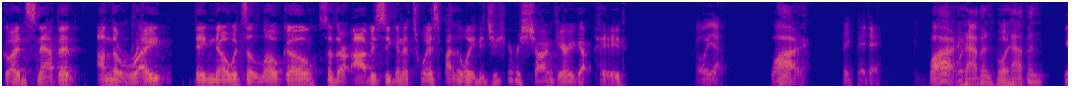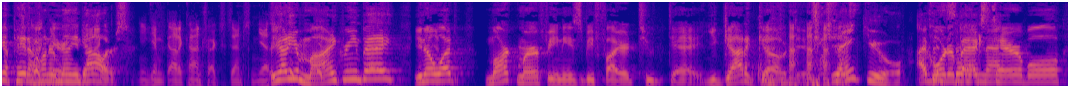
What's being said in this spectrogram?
Go ahead and snap it. On the right, they know it's a loco. So they're obviously going to twist. By the way, did you hear Rashan Gary got paid? Oh yeah, Why? big payday. Why? What happened? What happened? You got paid Rashan $100 Gary million. got a- dollars. You got a contract extension. Yes. Are you out of your mind, Green Bay? You know what? Mark Murphy needs to be fired today. You got to go, dude. Thank you. I've been saying quarterback's terrible.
